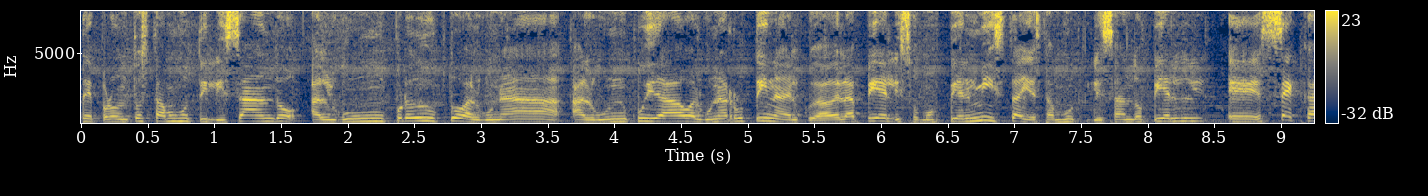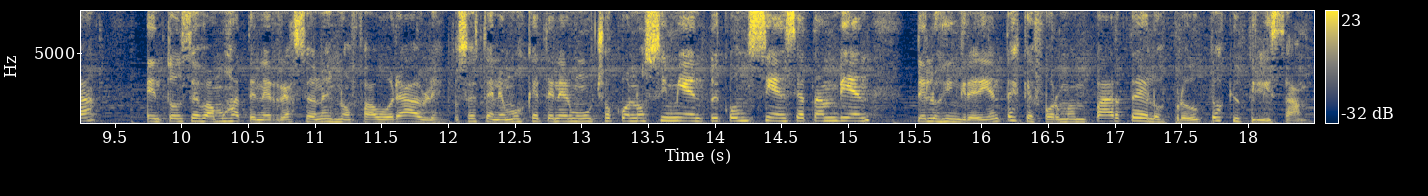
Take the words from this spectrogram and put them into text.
de pronto estamos utilizando algún producto, alguna, algún cuidado, alguna rutina del cuidado de la piel y somos piel mixta y estamos utilizando piel eh, seca, entonces vamos a tener reacciones no favorables. Entonces tenemos que tener mucho conocimiento y conciencia también de los ingredientes que forman parte de los productos que utilizamos.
